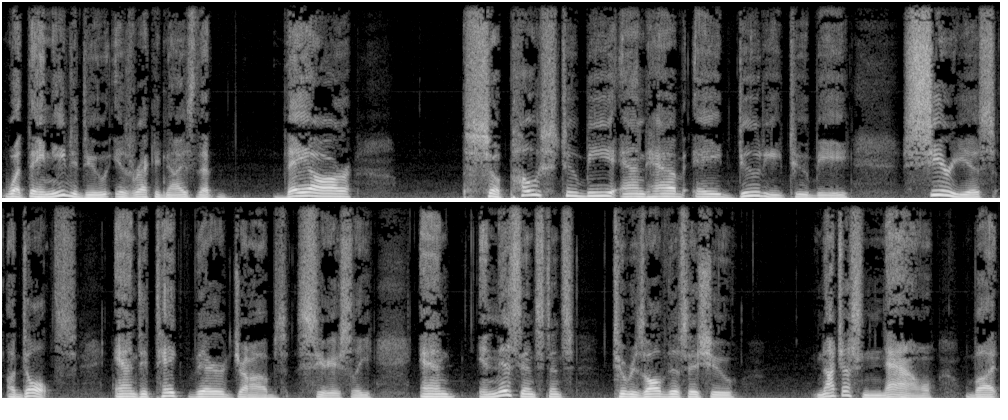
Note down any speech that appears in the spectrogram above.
what they need to do is recognize that they are supposed to be and have a duty to be serious adults and to take their jobs seriously. And in this instance, to resolve this issue, not just now, but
